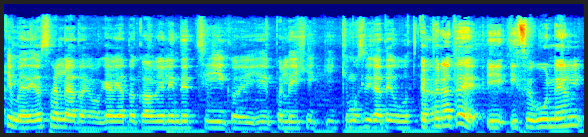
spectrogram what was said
que me dio esa lata, como que había tocado violín de chico y después le dije, ¿qué, qué música te gusta? Espérate, y, y según él,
